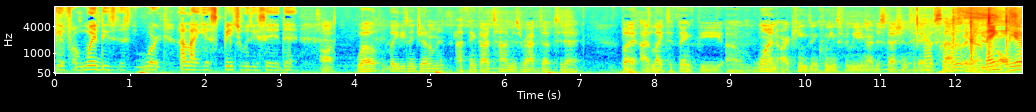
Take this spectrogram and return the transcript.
get from Wendy's just to work. I like his speech when he said that. Awesome. Well, ladies and gentlemen, I think our time is wrapped up today. But I'd like to thank the um, one our kings and queens for leading our discussion today. Let's clap Absolutely. Thank you.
